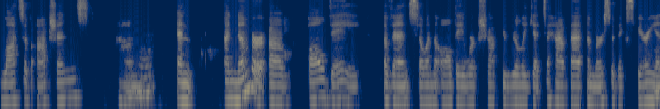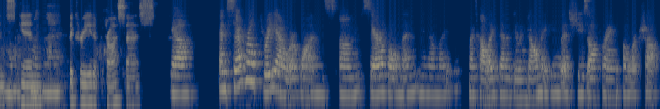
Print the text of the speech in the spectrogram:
lots of options, um, mm-hmm. and a number of all day events. So in the all day workshop, you really get to have that immersive experience mm-hmm. in mm-hmm. the creative process. Yeah. And several three hour ones. Um, Sarah Vollman, you know, my, my colleague that I'm doing doll making with, she's offering a workshop,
